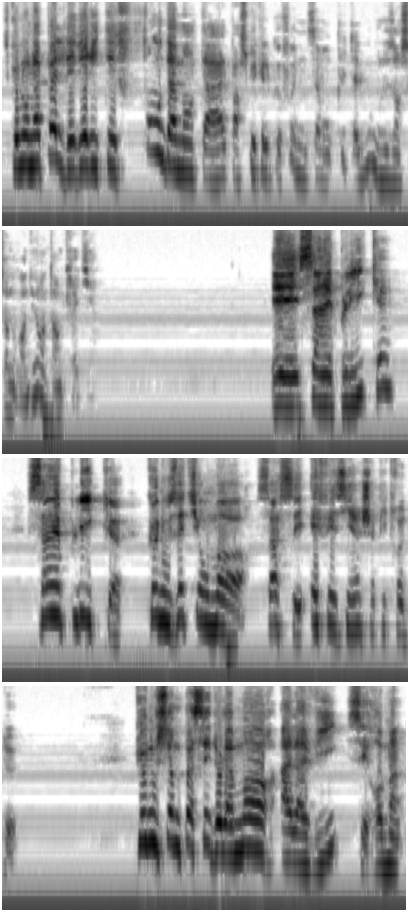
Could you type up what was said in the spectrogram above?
ce que l'on appelle des vérités fondamentales, parce que quelquefois nous ne savons plus tellement où nous en sommes rendus en tant que chrétiens. Et ça implique, ça implique que nous étions morts, ça c'est Éphésiens chapitre 2. Que nous sommes passés de la mort à la vie, c'est Romains.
